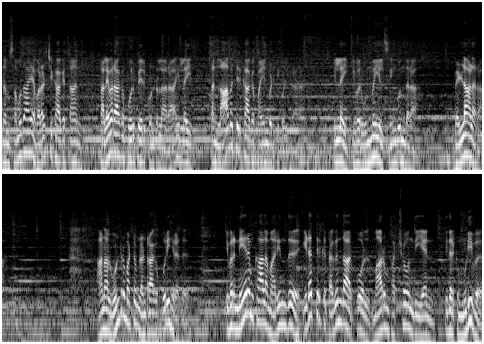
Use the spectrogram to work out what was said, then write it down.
நம் சமுதாய வளர்ச்சிக்காகத்தான் தலைவராக பொறுப்பேறு கொண்டுள்ளாரா? இல்லை தன் லாபத்திற்காக பயன்படுத்திக் கொள்கிறாரா? இல்லை இவர் உண்மையில் செங்குந்தரா? வெள்ளாளரா? ஆனால் ஒன்று மட்டும் நன்றாக புரிகிறது. இவர் நேரம் காலம் அறிந்து இடத்திற்கு தகுந்தாற் போல் மாறும் பற்றோந்தி என் இதற்கு முடிவு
